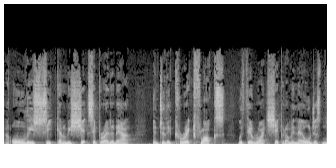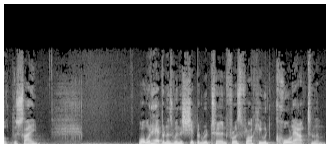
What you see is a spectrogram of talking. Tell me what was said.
are all these sheep going to be separated out into their correct flocks with their right shepherd? I mean, they all just look the same. What would happen is when the shepherd returned for his flock, he would call out to them,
